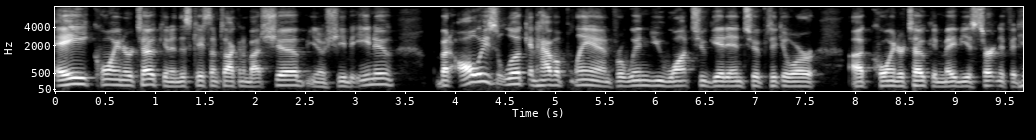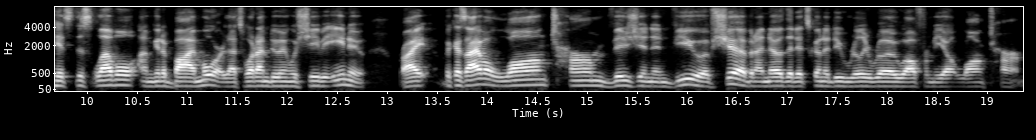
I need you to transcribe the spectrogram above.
a coin or token. In this case, I'm talking about SHIB, you know, Shiba Inu but always look and have a plan for when you want to get into a particular uh, coin or token. Maybe a certain if it hits this level, I'm going to buy more. That's what I'm doing with Shiba Inu, right? Because I have a long term vision and view of SHIB, and I know that it's going to do really, really well for me long term.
